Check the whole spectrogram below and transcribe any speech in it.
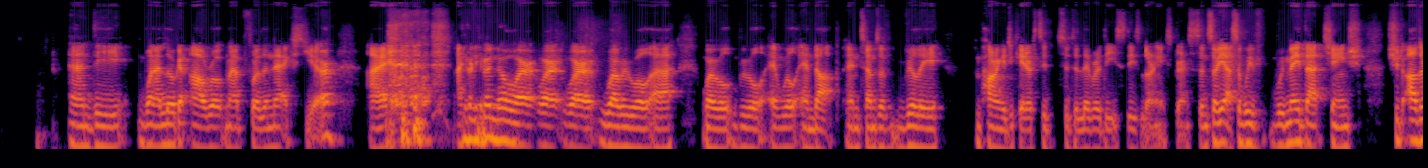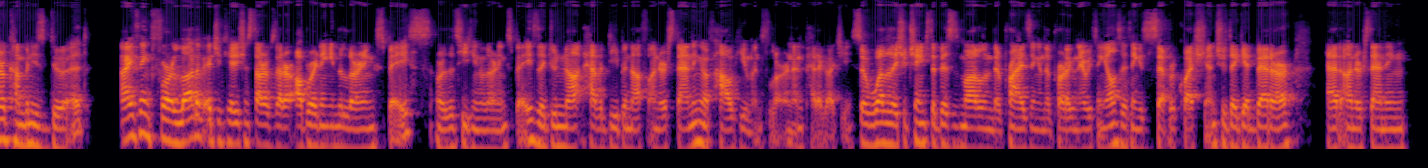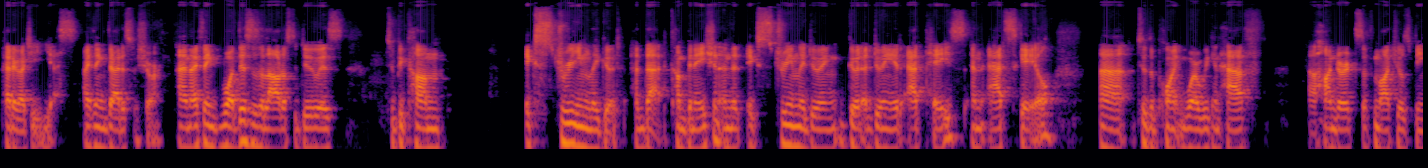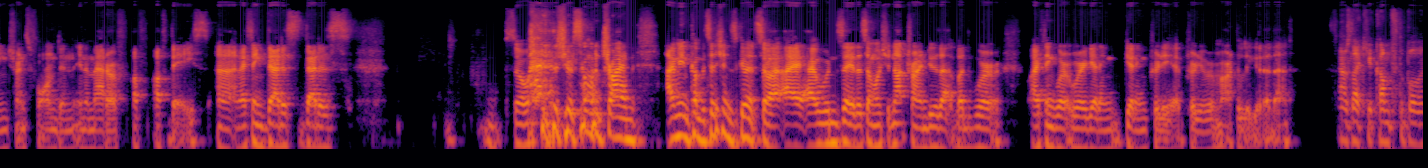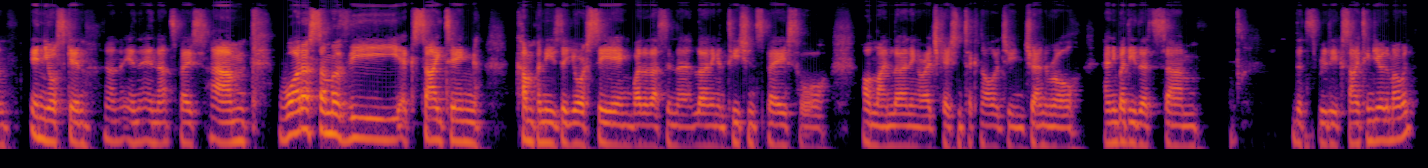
And the when I look at our roadmap for the next year, I I don't even know where where where where we will uh, where we'll, we will it will end up in terms of really empowering educators to to deliver these these learning experiences. And so yeah, so we've we made that change. Should other companies do it? I think for a lot of education startups that are operating in the learning space or the teaching and learning space, they do not have a deep enough understanding of how humans learn and pedagogy. So whether they should change the business model and their pricing and the product and everything else, I think is a separate question. Should they get better at understanding pedagogy? Yes, I think that is for sure. And I think what this has allowed us to do is to become extremely good at that combination and extremely doing good at doing it at pace and at scale uh, to the point where we can have uh, hundreds of modules being transformed in, in a matter of, of, of days. Uh, and I think that is that is so should someone try and I mean competition is good. So I, I wouldn't say that someone should not try and do that, but we're I think we're we're getting getting pretty pretty remarkably good at that. Sounds like you're comfortable in in your skin and in in that space. Um, what are some of the exciting companies that you're seeing, whether that's in the learning and teaching space or online learning or education technology in general? Anybody that's um, that's really exciting you at the moment?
